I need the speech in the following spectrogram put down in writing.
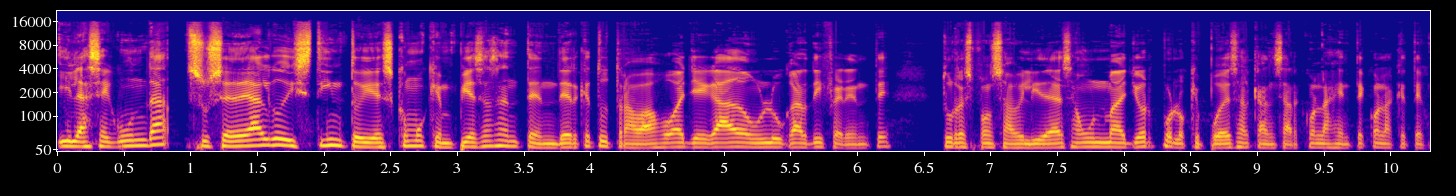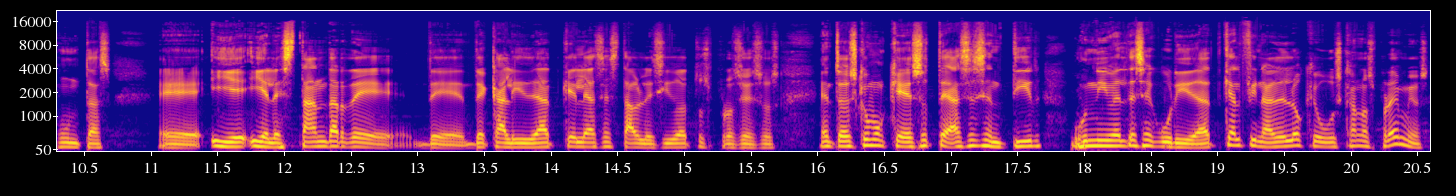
y la segunda sucede algo distinto y es como que empiezas a entender que tu trabajo ha llegado a un lugar diferente, tu responsabilidad es aún mayor por lo que puedes alcanzar con la gente con la que te juntas eh, y, el estándar de, de- calidad que le has establecido a tus procesos. Entonces como que eso te hace sentir un nivel de seguridad que al final es lo que buscan los premios,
